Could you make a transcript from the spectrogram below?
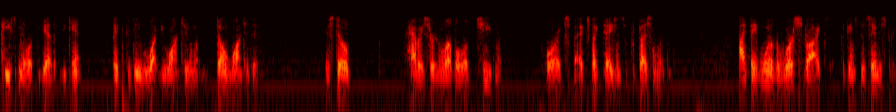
piecemeal it together. You can't pick to do what you want to and what you don't want to do. You still have a certain level of achievement or expe- expectations of professionalism. I think one of the worst strikes against this industry,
